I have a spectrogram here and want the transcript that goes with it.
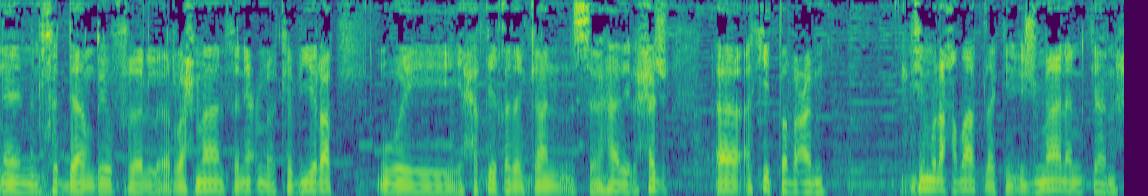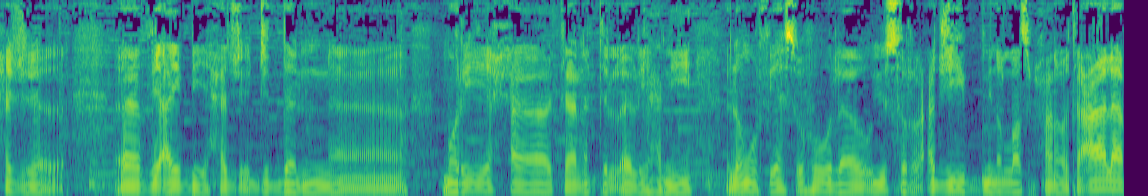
من خدام ضيوف الرحمن. فنعمة كبيرة وحقيقة كان السنة هذه الحج آه، أكيد طبعا في ملاحظات لكن اجمالا كان حج في اي بي حج جدا آه، مريح آه، كانت يعني الأمور فيها سهولة ويسر عجيب من الله سبحانه وتعالى.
